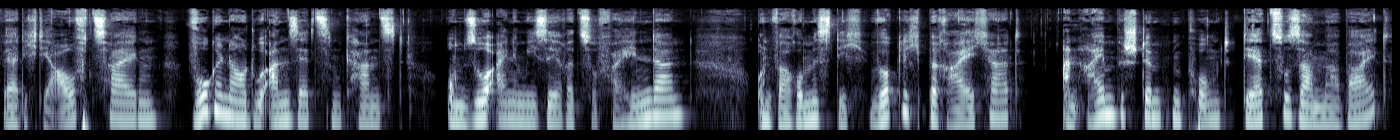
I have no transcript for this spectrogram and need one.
werde ich dir aufzeigen, wo genau du ansetzen kannst, um so eine Misere zu verhindern und warum es dich wirklich bereichert, an einem bestimmten Punkt der Zusammenarbeit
